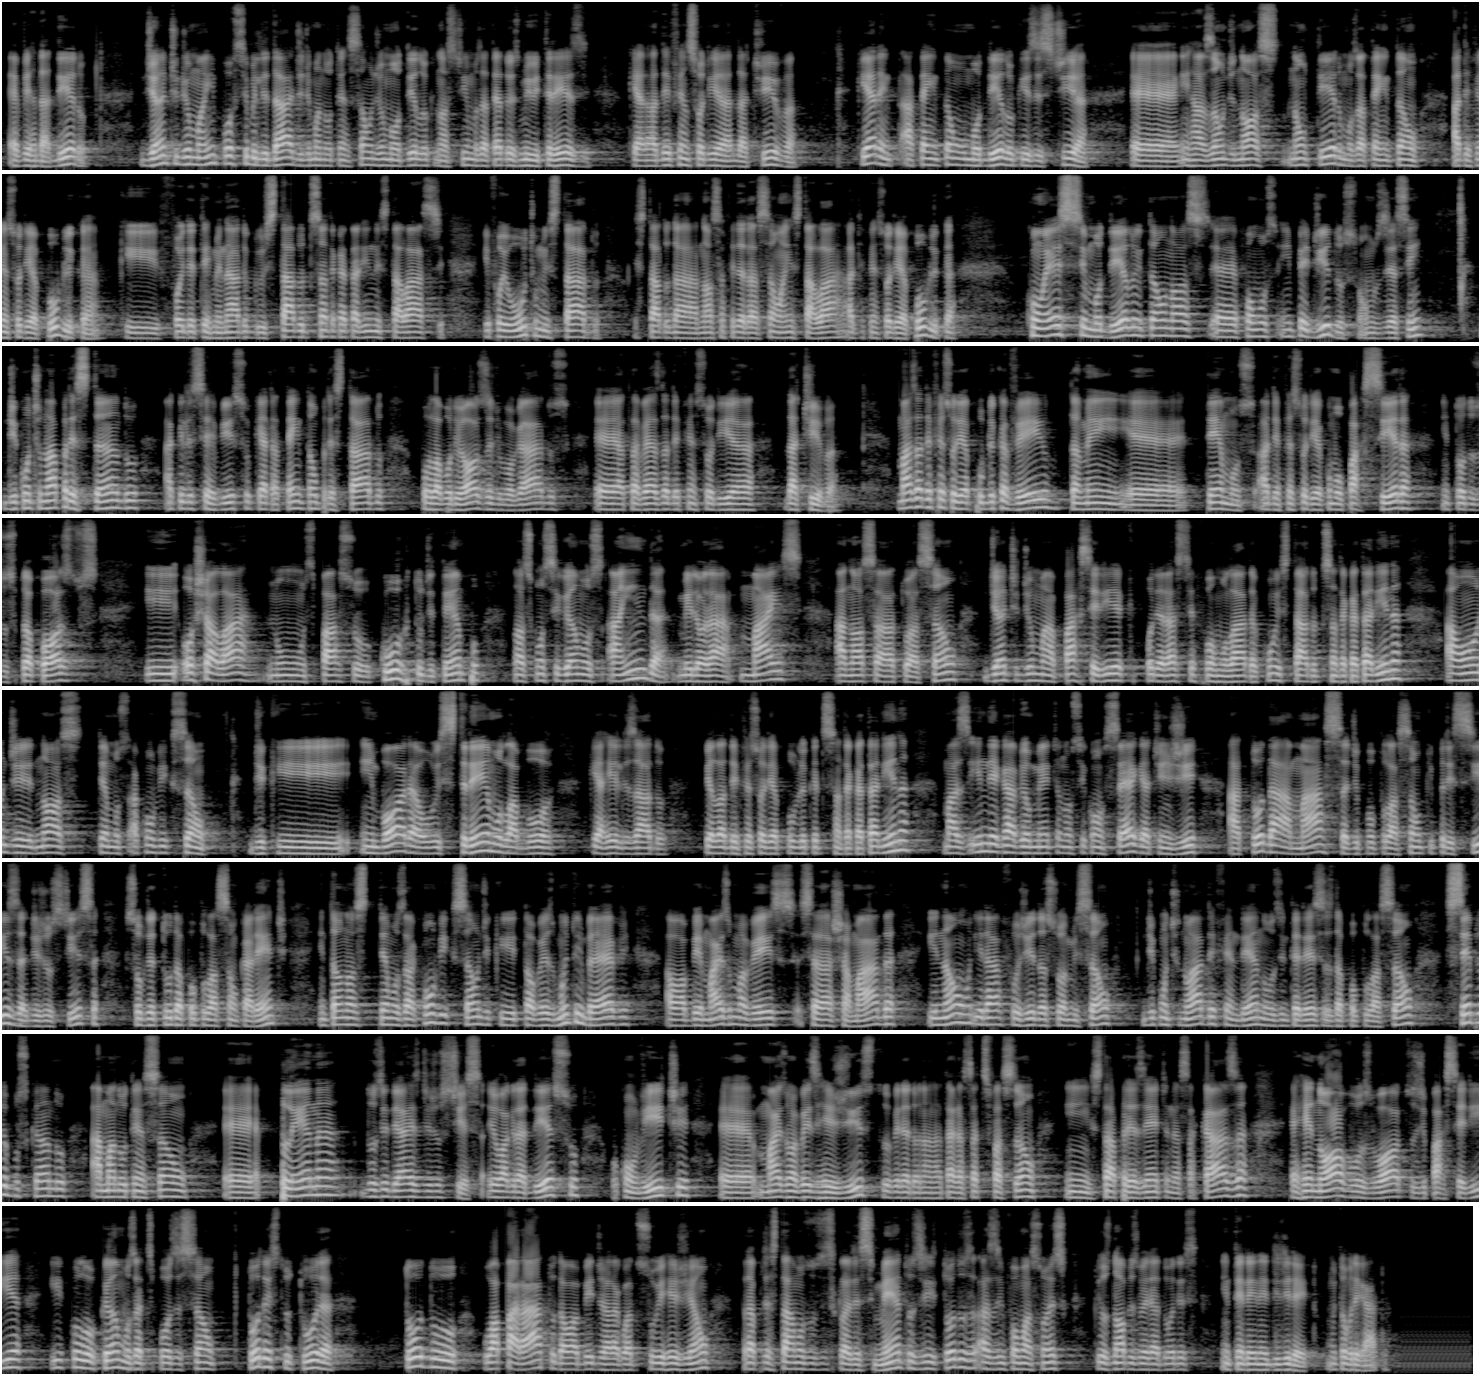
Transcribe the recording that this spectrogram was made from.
é verdadeiro, diante de uma impossibilidade de manutenção de um modelo que nós tínhamos até 2013, que era a Defensoria Dativa, que era até então o modelo que existia é, em razão de nós não termos até então a Defensoria Pública, que foi determinado que o Estado de Santa Catarina instalasse, e foi o último Estado, Estado da nossa federação, a instalar a Defensoria Pública, com esse modelo, então, nós é, fomos impedidos, vamos dizer assim, de continuar prestando aquele serviço que era até então prestado por laboriosos advogados é, através da Defensoria Dativa. Mas a Defensoria Pública veio, também é, temos a Defensoria como parceira em todos os propósitos, e oxalá, num espaço curto de tempo, nós consigamos ainda melhorar mais a nossa atuação diante de uma parceria que poderá ser formulada com o Estado de Santa Catarina, aonde nós temos a convicção de que, embora o extremo labor que é realizado pela Defensoria Pública de Santa Catarina, mas inegavelmente não se consegue atingir a toda a massa de população que precisa de justiça, sobretudo a população carente. Então nós temos a convicção de que talvez muito em breve a OAB mais uma vez será chamada e não irá fugir da sua missão de continuar defendendo os interesses da população, sempre buscando a manutenção é, plena dos ideais de justiça. Eu agradeço o convite, é, mais uma vez registro, vereadora Natália, a satisfação em estar presente nessa casa, é, renovo os votos de parceria e colocamos à disposição toda a estrutura, todo o aparato da OAB de Jaraguá do Sul e região para prestarmos os esclarecimentos e todas as informações que os nobres vereadores entenderem de direito. Muito obrigado.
